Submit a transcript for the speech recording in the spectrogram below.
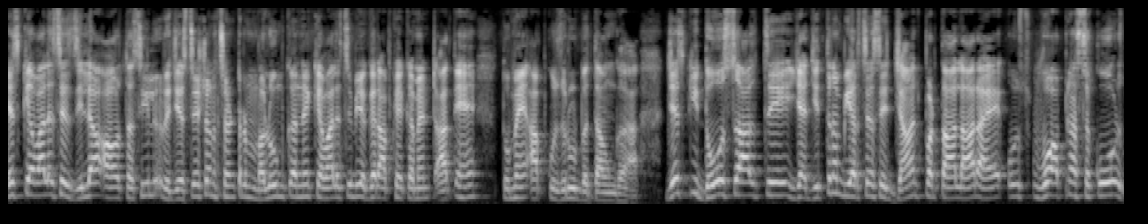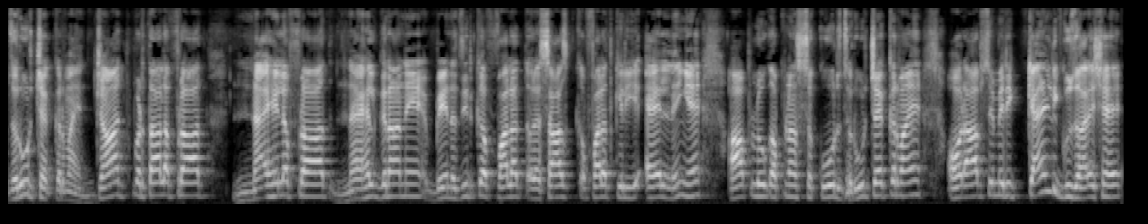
इसके हवाले से जिला और तहसील रजिस्ट्रेशन सेंटर मालूम करने के हवाले से भी अगर आपके कमेंट आते हैं तो मैं आपको ज़रूर बताऊँगा। जिसकी दो साल से या जितना भी अरसे से जाँच पड़ताल आ रहा है, उस, वो अपना स्कोर ज़रूर चेक करवाएँ। जाँच पड़ताल अफराद नाहल अफराद नाहल गिराने बेनजीर कफालत और एहसास कफालत के लिए एल नहीं है। आप लोग अपना स्कोर ज़रूर चेक करवाएँ। और आपसे मेरी कैंडली गुजारिश है,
